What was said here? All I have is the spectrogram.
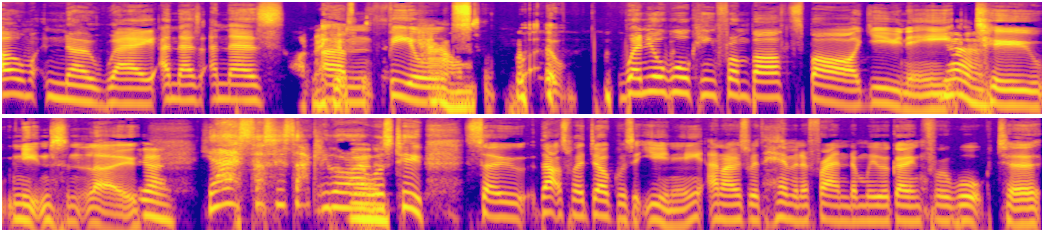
Oh no way! And there's and there's God, maybe it was um, fields when you're walking from Bath Spa Uni Yeah. to Newton St Loe. yeah. Yes, that's exactly where I was too. So that's where Doug was at uni, and I was with him and a friend, and we were going for a walk to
